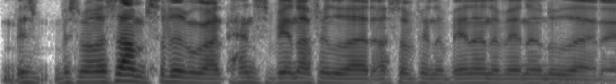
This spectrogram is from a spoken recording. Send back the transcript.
hvis, hvis man er sammen, så ved man godt, at hans venner finder ud af det, og så finder vennerne vennerne ud af det.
